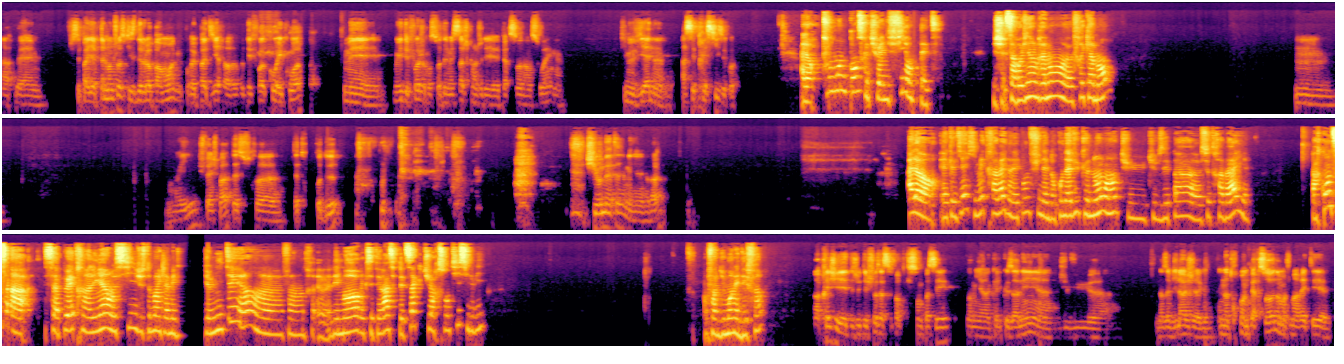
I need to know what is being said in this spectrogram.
Ah, ben, je sais pas, il y a tellement de choses qui se développent en moi que je ne pourrais pas dire euh, des fois quoi et quoi. Mais oui, des fois, je reçois des messages quand j'ai des personnes en soins qui me viennent assez précises. Quoi. Alors, tout le monde pense que tu as une fille en tête. ça revient vraiment euh, fréquemment. Hmm. Oui, je ne sais pas, peut-être euh, peut deux. je suis honnête, hein, mais euh, voilà. Alors, il y a quelqu'un qui met travail dans les pompes funèbres. Donc, on a vu que non, hein, tu ne faisais pas euh, ce travail. Par contre, ça, ça peut être un lien aussi justement avec la médiumnité, hein, enfin, les morts, etc. C'est peut-être ça que tu as ressenti, Sylvie? Enfin, du moins les défunts. Après, j'ai des choses assez fortes qui se sont passées. Comme il y a quelques années, euh, j'ai vu euh, dans un village un attroupement de personnes. Moi, je m'arrêtais euh,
